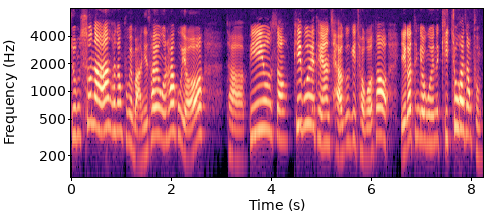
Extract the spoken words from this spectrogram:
좀 순한 화장품에 많이 사용을 하고요. 자, 비이온성, 피부에 대한 자극이 적어서 얘 같은 경우에는 기초 화장품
